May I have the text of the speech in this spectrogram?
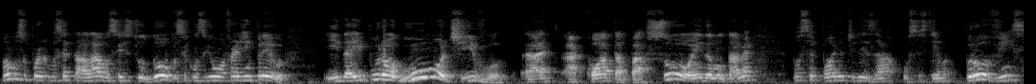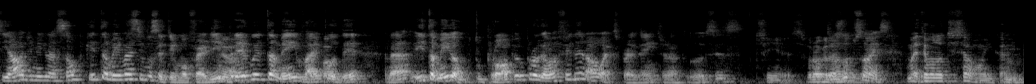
vamos supor que você está lá, você estudou, você conseguiu uma oferta de emprego, e daí por algum motivo a, a cota passou, ainda não está aberta, você pode utilizar o sistema provincial de imigração, porque também vai, se você tem uma oferta de É. emprego, ele também vai Tá poder, né? E também ó, o próprio programa federal, o Express Entry, né? Todos esses Sim, esses programas, opções. né? Mas tem uma notícia ruim, cara. Hum.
